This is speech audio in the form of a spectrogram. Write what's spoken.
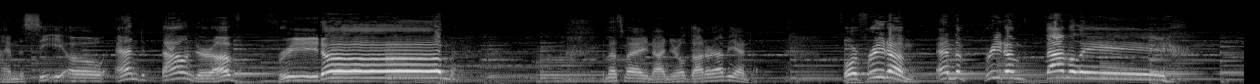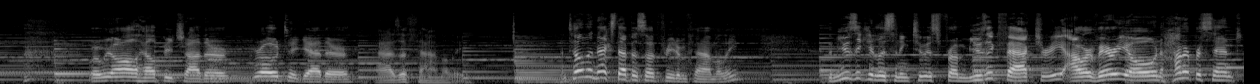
I am the CEO and founder of Freedom! And that's my nine-year-old daughter, Avienda for freedom and the Freedom Family, where we all help each other grow together as a family. Until the next episode, Freedom Family. The music you're listening to is from Music Factory, our very own 100%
